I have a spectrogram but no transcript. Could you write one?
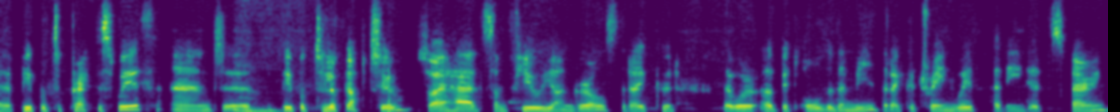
uh, people to practice with and uh, mm. people to look up to. So I had some few young girls that I could, that were a bit older than me, that I could train with, that needed sparring.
